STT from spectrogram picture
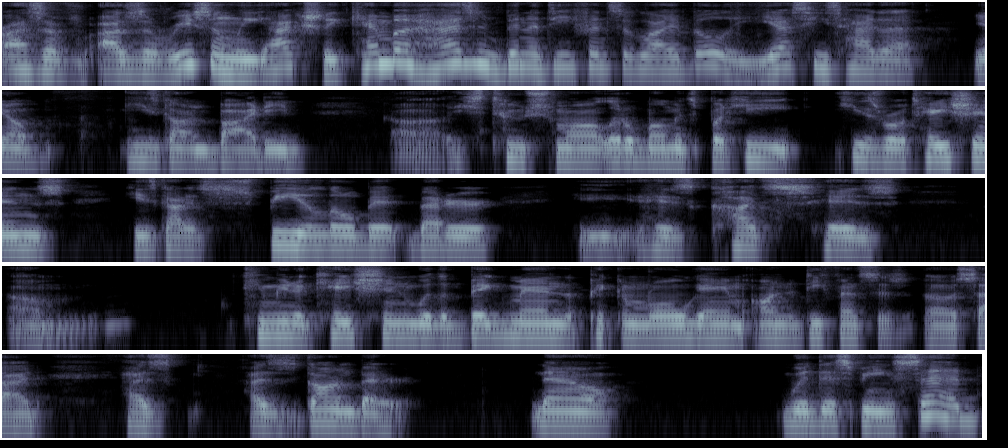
as of as of recently, actually, Kemba hasn't been a defensive liability. Yes, he's had a you know he's gone bodied. Uh, he's too small, little moments, but he he's rotations. He's got his speed a little bit better. He, his cuts, his um, communication with a big man, the pick and roll game on the defensive uh, side has has gone better. Now, with this being said,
